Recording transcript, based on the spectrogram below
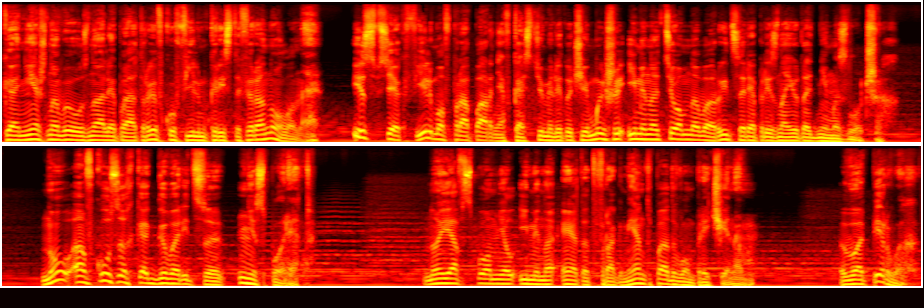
Конечно, вы узнали по отрывку фильм Кристофера Нолана. Из всех фильмов про парня в костюме летучей мыши именно «Темного рыцаря» признают одним из лучших. Ну, о вкусах, как говорится, не спорят. Но я вспомнил именно этот фрагмент по двум причинам. Во-первых,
